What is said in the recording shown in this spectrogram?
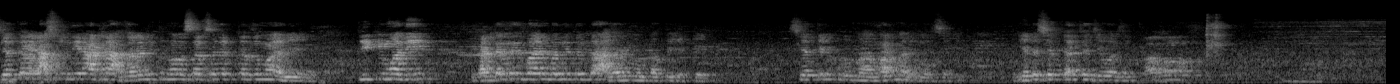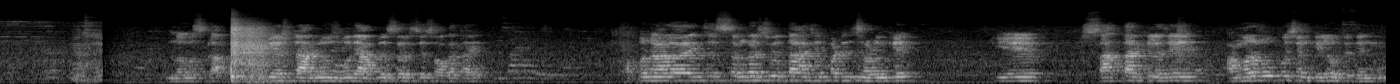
शेतकऱ्याला असून दिन अठरा हजारांनी तुम्हाला सरसकट कर्ज मारले पिकीमध्ये घाटातलीच बाहेर बदली तर दहा हजार मिळून टाकतो हेक्टर शेतकरी कुठून मारणार आहे यासाठी? हे तर शेतकऱ्याच्या जीवाचं नमस्कार. पी स्टार न्यूजमध्ये आपलं सरचे स्वागत आहे. आपण आलो आहे संघर्ष योद्धा अजय पाटील साळुंके हे सात तारखेला जे आमरण उपोषण केले होते त्यांनी.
